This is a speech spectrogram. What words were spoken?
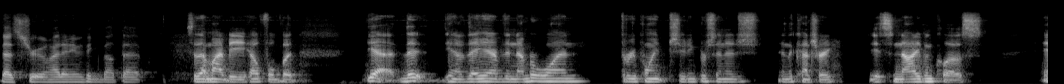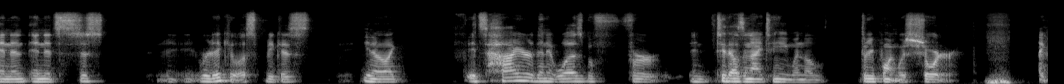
That's true. I didn't even think about that. So that might be helpful. But yeah, the, you know, they have the number one three point shooting percentage in the country. It's not even close. And, and it's just ridiculous because, you know, like it's higher than it was before in 2019 when the three point was shorter. Like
